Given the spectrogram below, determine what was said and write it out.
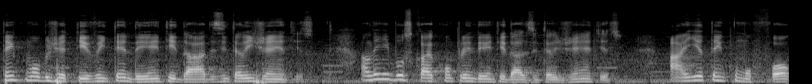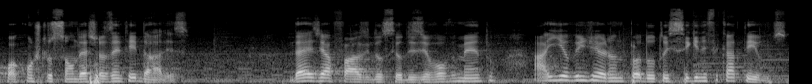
tem como objetivo entender entidades inteligentes. Além de buscar compreender entidades inteligentes, a IA tem como foco a construção dessas entidades. Desde a fase do seu desenvolvimento, a IA vem gerando produtos significativos.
